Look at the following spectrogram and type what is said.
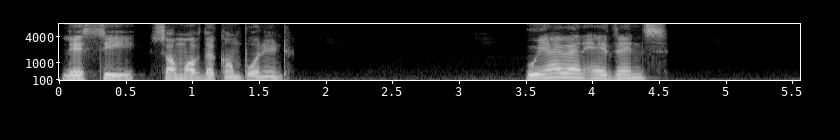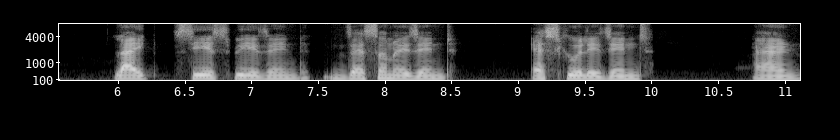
let's see some of the component. We have an agents like CSV agent, JSON agent, SQL agent, and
